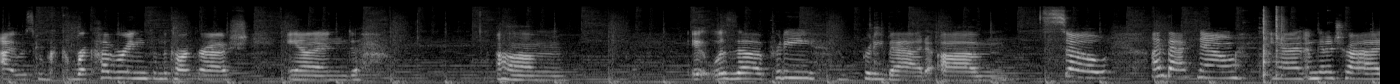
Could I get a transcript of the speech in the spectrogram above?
I was recovering from the car crash and um, it was uh, pretty, pretty bad. Um, so I'm back now and I'm gonna try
